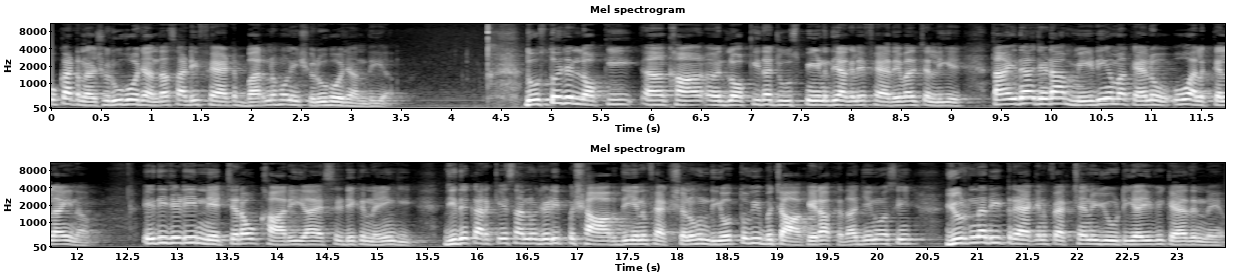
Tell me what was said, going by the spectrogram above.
ਉਹ ਘਟਣਾ ਸ਼ੁਰੂ ਹੋ ਜਾਂਦਾ ਸਾਡੀ ਫੈਟ ਬਰਨ ਹੋਣੀ ਸ਼ੁਰੂ ਹੋ ਜਾਂਦੀ ਆ। ਦੋਸਤੋ ਜੇ ਲੌਕੀ ਅਹ, ਖਾ ਲੌਕੀ ਦਾ ਜੂਸ ਪੀਣ ਦੇ ਅਗਲੇ ਫਾਇਦੇ ਵੱਲ ਚੱਲੀਏ ਤਾਂ ਇਹਦਾ ਜਿਹੜਾ ਮੀਡੀਅਮ ਆ ਕਹਿ ਲਓ ਉਹ ਅਲਕਲਾਈਨ ਆ। ਇਹਦੀ ਜਿਹੜੀ ਨੇਚਰ ਆ, ਉਹ ਖਾਰੀ ਆ ਐਸਿਡਿਕ ਨਹੀਂਗੀ ਜਿਹਦੇ ਕਰਕੇ ਸਾਨੂੰ ਜਿਹੜੀ ਪਿਸ਼ਾਬ ਦੀ ਇਨਫੈਕਸ਼ਨ ਹੁੰਦੀ, ਉਹ ਤੋਂ ਵੀ ਬਚਾ ਕੇ ਰੱਖਦਾ, ਜਿਹਨੂੰ ਅਸੀਂ ਯੂਰਿਨਰੀ ਟਰੈਕ ਇਨਫੈਕਸ਼ਨ ਯੂਟੀਆਈ ਵੀ ਕਹਿ ਦਿੰਦੇ ਆ।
